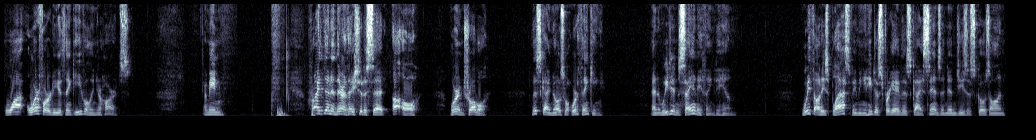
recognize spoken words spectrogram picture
Why, Wherefore do you think evil in your hearts? I mean, right then and there, they should have said, Uh oh, we're in trouble. This guy knows what we're thinking. And we didn't say anything to him. We thought he's blaspheming and he just forgave this guy's sins. And then Jesus goes on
